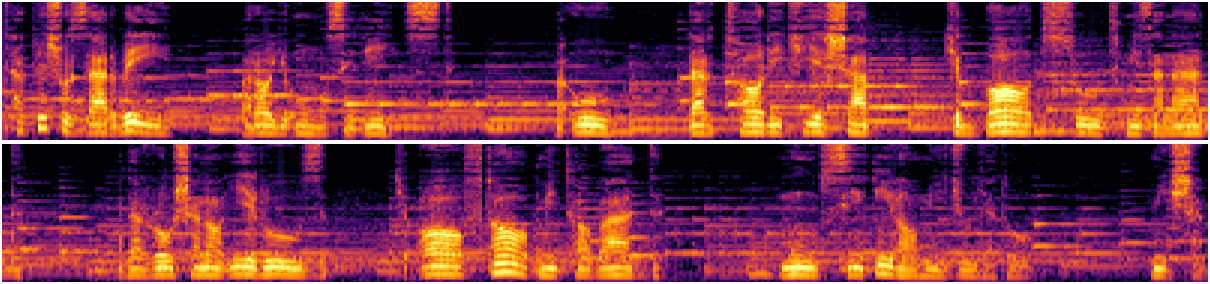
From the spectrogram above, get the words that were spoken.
تپش و ضربه‌ای برای او موسیقی است و او در تاریکی شب که باد سوت می‌زند و در روشنایی روز که آفتاب میتابد موسیقی را میجوید و میشنود.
